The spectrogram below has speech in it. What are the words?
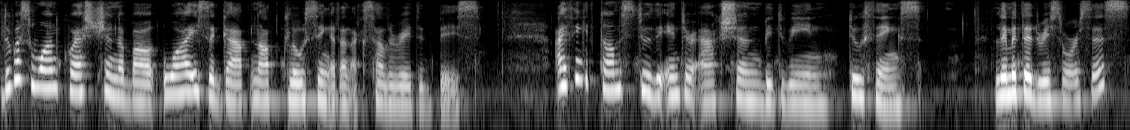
there was one question about why is the gap not closing at an accelerated pace? I think it comes to the interaction between two things limited resources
